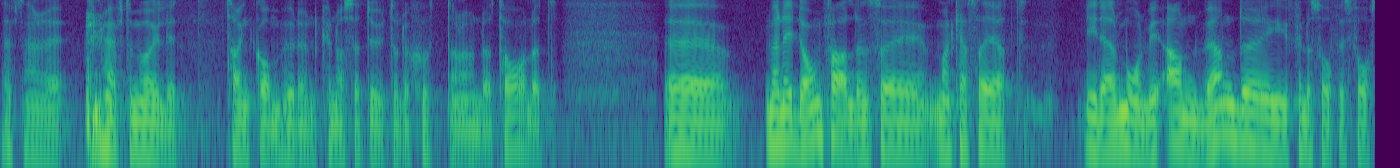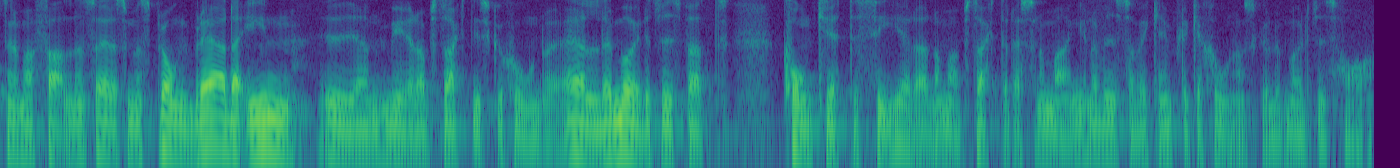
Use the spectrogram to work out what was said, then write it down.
efter, efter möjlig tanke om hur den kunde ha sett ut under 1700-talet. Eh, men i de fallen så är man kan säga att i den mån vi använder i filosofisk forskning de här fallen så är det som en språngbräda in i en mer abstrakt diskussion eller möjligtvis för att konkretisera de abstrakta resonemangen och visa vilka implikationer de skulle möjligtvis ha.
